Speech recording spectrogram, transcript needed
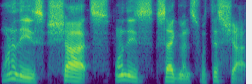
one of these shots, one of these segments with this shot.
